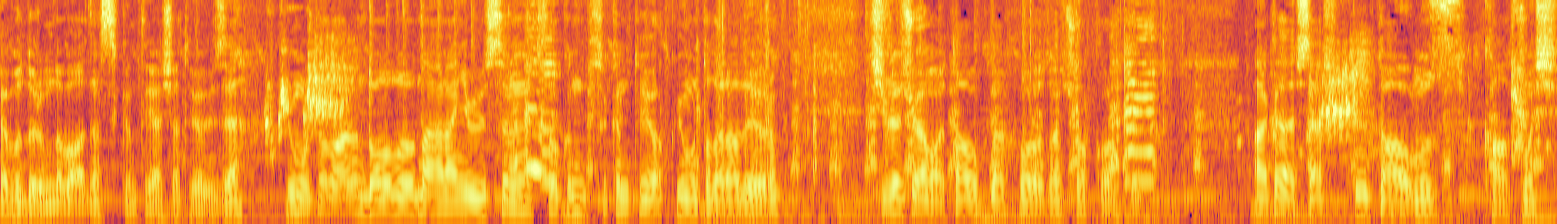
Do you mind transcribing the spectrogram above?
Ve bu durumda bazen sıkıntı yaşatıyor bize. Yumurtaların doluluğunda herhangi bir sırrın sokun sıkıntı yok. Yumurtaları alıyorum. Çiftleşiyor ama tavuklar horozdan çok korkuyor. Arkadaşlar bu tavuğumuz kalkmış.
